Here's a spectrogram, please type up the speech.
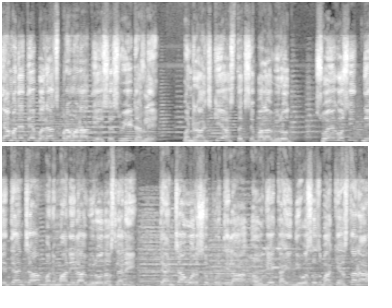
त्यामध्ये ते बऱ्याच प्रमाणात यशस्वीही ठरले पण राजकीय हस्तक्षेपाला विरोध स्वयंघोषित नेत्यांच्या मनमानीला विरोध असल्याने त्यांच्या वर्षपूर्तीला अवघे काही दिवसच बाकी असताना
